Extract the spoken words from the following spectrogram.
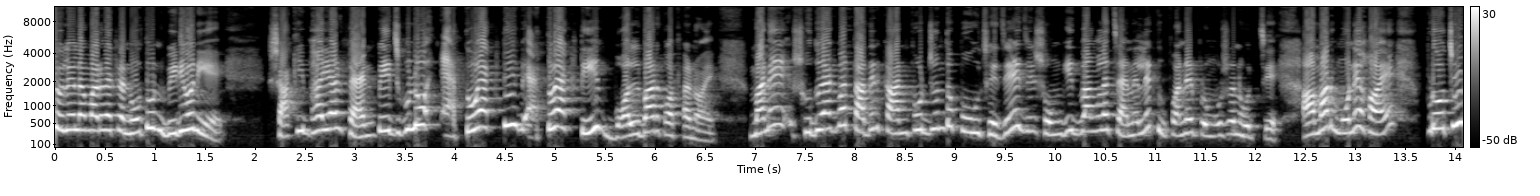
চলে এলাম আরও একটা নতুন ভিডিও নিয়ে। সাকিব ভাইয়ার ফ্যান পেজগুলো এত অ্যাক্টিভ এত অ্যাক্টিভ বলবার কথা নয়। মানে শুধু একবার তাদের কান পর্যন্ত পৌঁছে যে যে সংগীত বাংলা চ্যানেলে তুফানের প্রমোশন হচ্ছে। আমার মনে হয় প্রচুর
